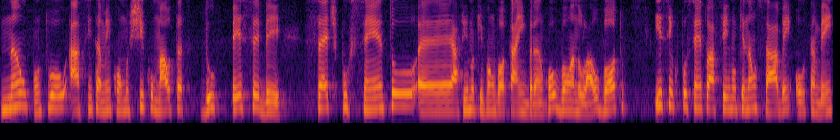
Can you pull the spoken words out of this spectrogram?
não pontuou, assim também como Chico Malta, do PCB. 7% é, afirmam que vão votar em branco ou vão anular o voto e 5% afirmam que não sabem ou também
